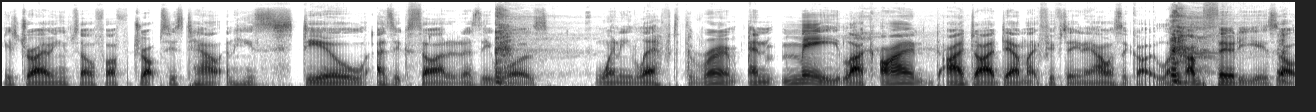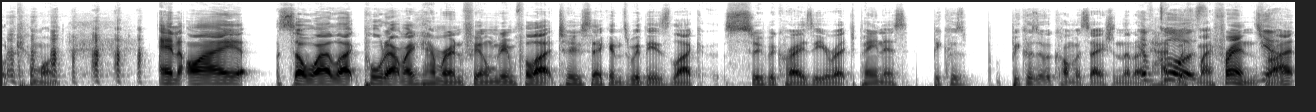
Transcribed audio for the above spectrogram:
He's driving himself off, drops his towel, and he's still as excited as he was. When he left the room, and me, like I, I died down like 15 hours ago. Like I'm 30 years old. Come on, and I, so I like pulled out my camera and filmed him for like two seconds with his like super crazy erect penis because because of a conversation that I'd Of had course. with my friends, Yeah. right?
